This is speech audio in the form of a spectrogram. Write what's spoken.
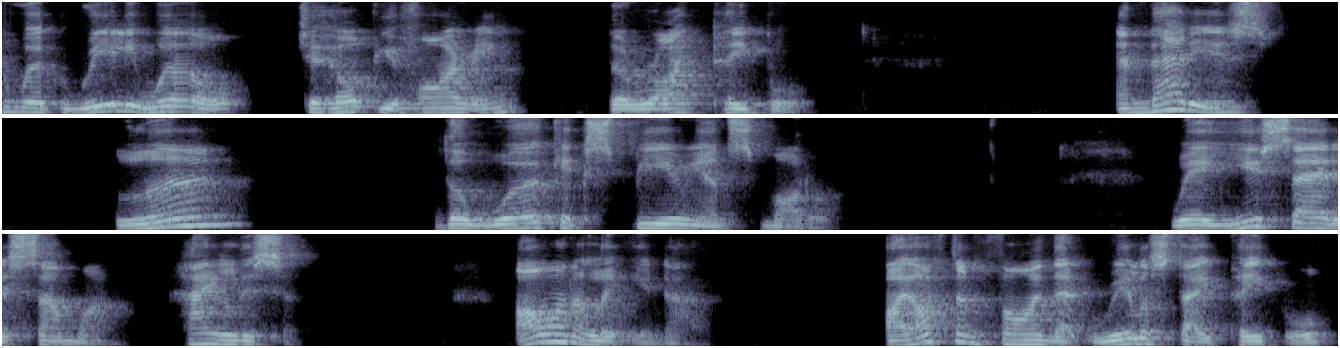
work really well to help you hiring the right people. And that is learn the work experience model, where you say to someone, Hey, listen, I want to let you know. I often find that real estate people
